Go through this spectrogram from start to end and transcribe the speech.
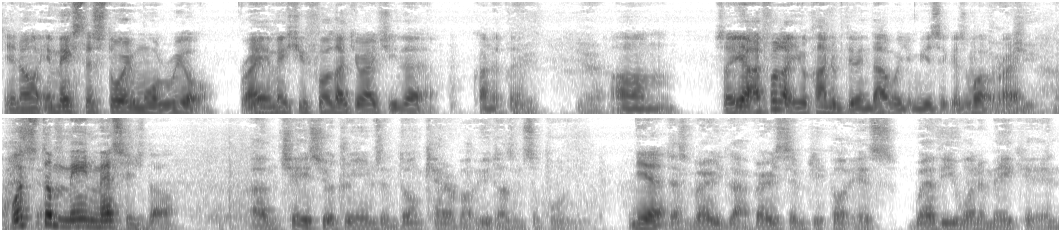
You know, it makes the story more real, right? Yeah. It makes you feel like you're actually there, kind of thing. Yeah. Um, so yeah, I feel like you're kind of doing that with your music as well, Thank right? What's the main message though? Um, chase your dreams and don't care about who doesn't support you. Yeah, That's very like very simply put is whether you want to make it in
